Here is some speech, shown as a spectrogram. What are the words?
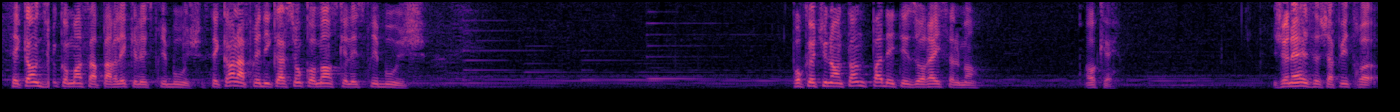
C'est quand Dieu commence à parler que l'esprit bouge. C'est quand la prédication commence que l'esprit bouge. Pour que tu n'entendes pas de tes oreilles seulement. OK. Genèse chapitre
